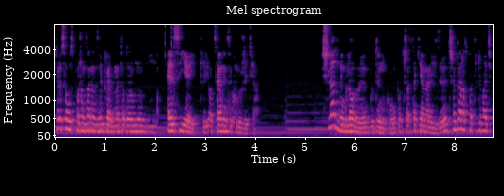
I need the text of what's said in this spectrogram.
które są sporządzane zwykle w metodologii LCA, czyli oceny cyklu życia. Ślad węglowy budynku podczas takiej analizy trzeba rozpatrywać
